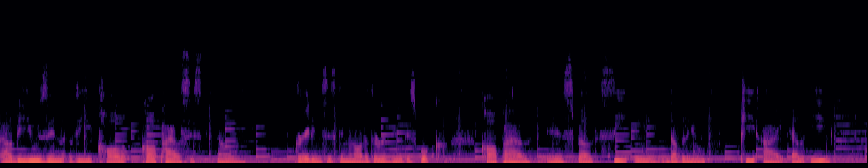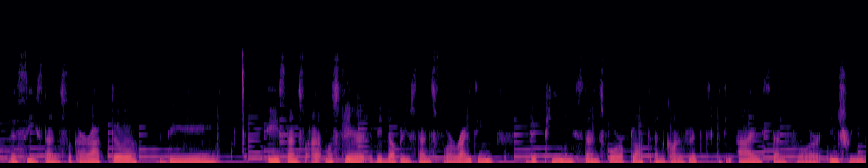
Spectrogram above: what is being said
I'll be using the call CAWPILE system um, grading system in order to review this book. CAWPILE is spelled C A W P I L E. The C stands for character, the A stands for atmosphere, the W stands for writing, the P stands for plot and conflict, the I stands for intrigue,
